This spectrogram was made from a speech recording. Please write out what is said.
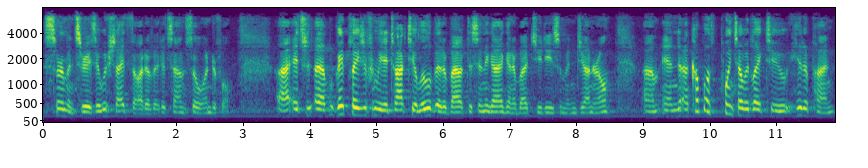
sermon series. I wish I'd thought of it. It sounds so wonderful. Uh, it's a great pleasure for me to talk to you a little bit about the synagogue and about Judaism in general. Um, and a couple of points I would like to hit upon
